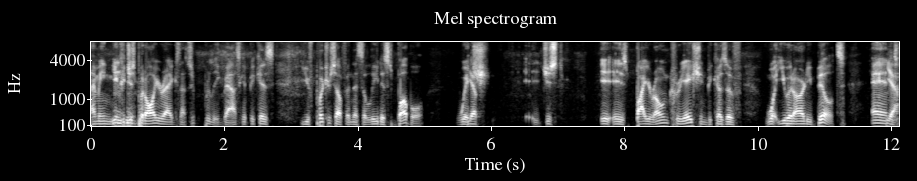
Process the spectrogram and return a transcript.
I mean, you could just put all your eggs in that Super League basket because you've put yourself in this elitist bubble, which it just i- is by your own creation because of what you had already built. And Yeah.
